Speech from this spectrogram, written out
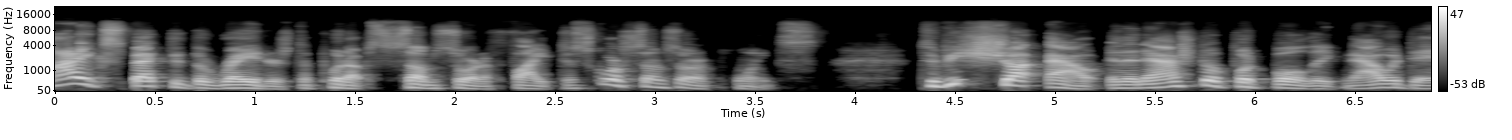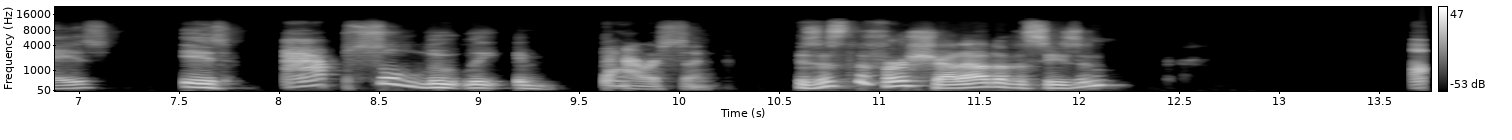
I expected the Raiders to put up some sort of fight, to score some sort of points. To be shut out in the National Football League nowadays is absolutely embarrassing. Is this the first shutout of the season? Uh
